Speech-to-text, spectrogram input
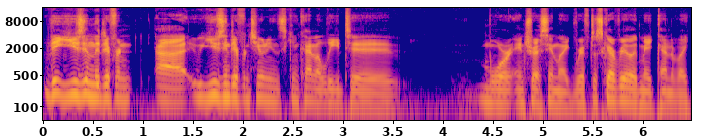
the using the different uh, using different tunings can kind of lead to more interesting like riff discovery like make kind of like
